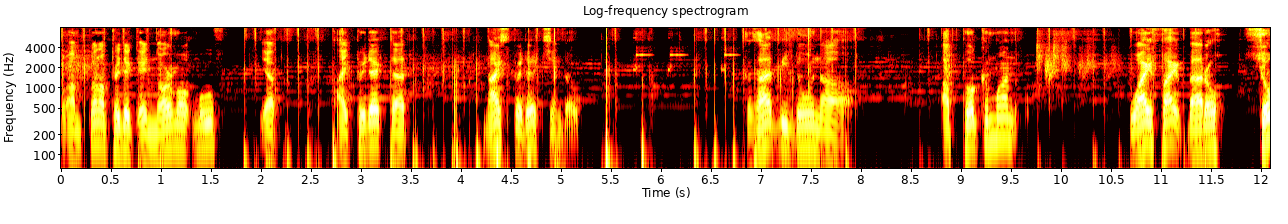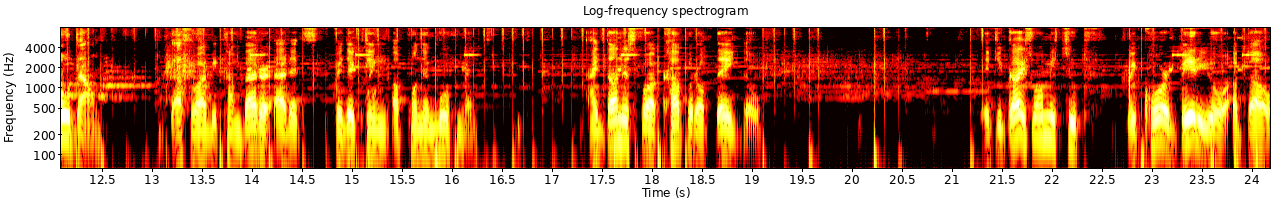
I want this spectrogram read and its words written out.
Well, I'm gonna predict a normal move. Yep, I predict that. Nice prediction though. Cause I'd be doing a a Pokemon Wi-Fi battle showdown. That's why I become better at it predicting opponent movement. I done this for a couple of days though. If you guys want me to record video about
